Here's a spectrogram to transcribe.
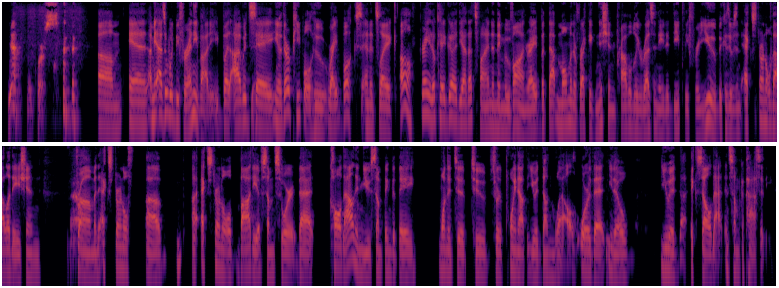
Yeah, of course. um, and I mean, as it would be for anybody, but I would yeah. say, you know, there are people who write books and it's like, oh, great. Okay, good. Yeah, that's fine. And they move on. Right. But that moment of recognition probably resonated deeply for you because it was an external validation from an external, uh, uh, external body of some sort that called out in you something that they wanted to to sort of point out that you had done well or that you know you had excelled at in some capacity.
